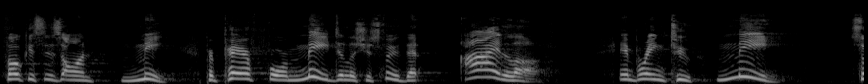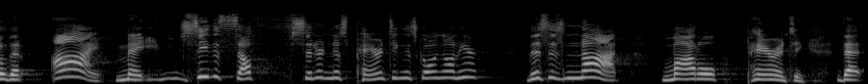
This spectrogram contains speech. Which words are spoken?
Focuses on me. Prepare for me delicious food that I love and bring to me so that I may. See the self centeredness parenting that's going on here? This is not model parenting. That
